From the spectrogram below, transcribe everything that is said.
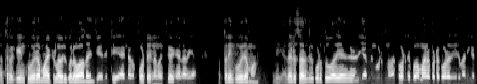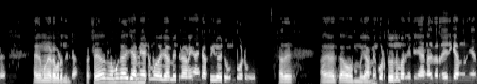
അത്രയ്ക്കും ക്രൂരമായിട്ടുള്ള ഒരു കൊലപാതകം ചെയ്തിട്ട് അതിന്റെ റിപ്പോർട്ട് തന്നെ നോക്കി കഴിഞ്ഞാൽ അറിയാം അത്രയും ക്രൂരമാണ്. അതടിസ്ഥാനത്തിൽ കൊടുത്തു അത് ജാമ്യം കൊടുക്കുന്നത് കോടതി ബഹുമാനപ്പെട്ട കോടതി തീരുമാനിക്കട്ടെ. അത് നമ്മൾ ഇടപെടുന്നില്ല. പക്ഷേ നമുക്ക് ജാമ്യമായിട്ട് ജാമ്യത്തിലാണെങ്കിൽ അതിന്റെ അപ്പീലുമായിട്ട് മുമ്പോട്ട് പോകും. അത് ജാമ്യം കൊടുത്തു എന്നും പറഞ്ഞിട്ട് ഞാൻ അത് വെറുതെ ഇരിക്കാമെന്ന് ഞാൻ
